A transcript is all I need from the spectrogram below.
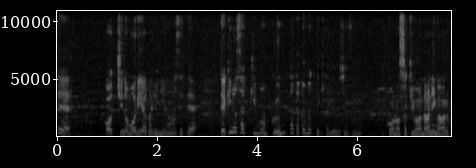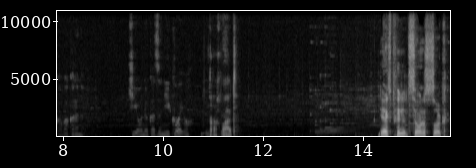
てこっちの盛り上がりに合わせて敵の殺気もぐんと高まってきたようじゃぞ。この先は何があるかわからない。気を抜かずに行くわよ。Ach, warte. Die Expedition ist zurück.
